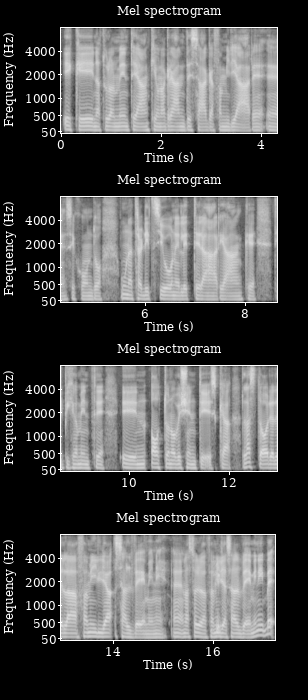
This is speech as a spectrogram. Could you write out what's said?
e che naturalmente ha anche una grande saga familiare, eh, secondo una tradizione letteraria anche tipicamente eh, otto-novecentesca, la storia della famiglia Salvemini. Eh, la storia della famiglia sì. Salvemini, beh,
